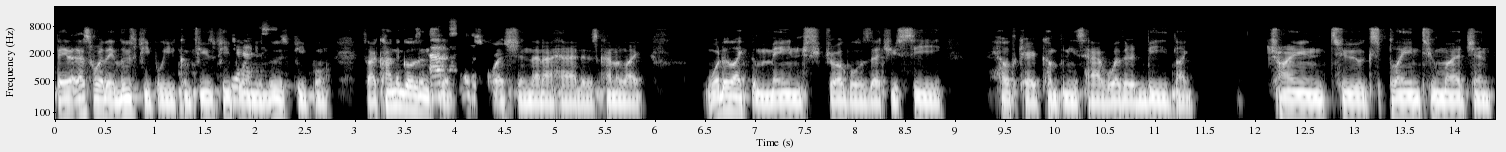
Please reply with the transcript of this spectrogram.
they that's where they lose people. You confuse people yes. and you lose people. So it kind of goes into Absolutely. the next question that I had is kind of like what are like the main struggles that you see healthcare companies have, whether it be like trying to explain too much and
